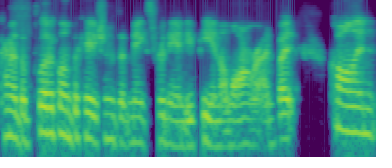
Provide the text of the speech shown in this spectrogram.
kind of the political implications it makes for the NDP in the long run. But Colin,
